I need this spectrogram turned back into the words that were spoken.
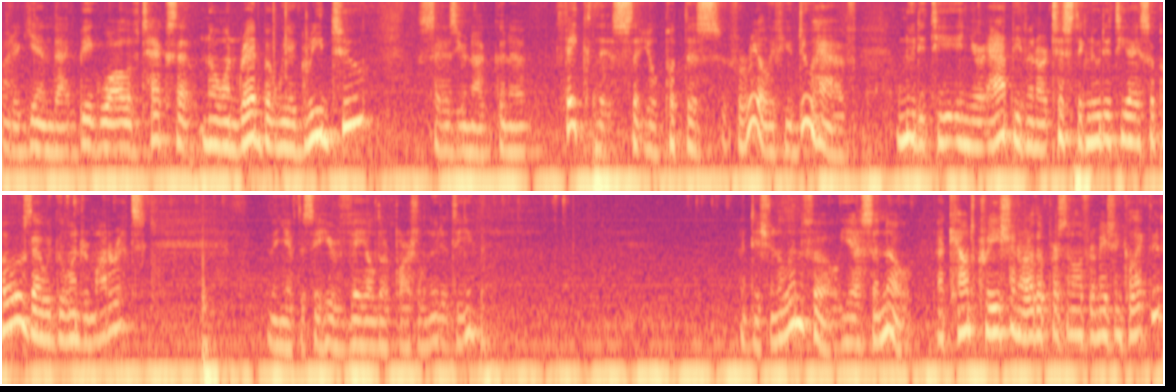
But again, that big wall of text that no one read but we agreed to says you're not going to fake this, that you'll put this for real. If you do have nudity in your app, even artistic nudity, I suppose, that would go under moderate. And then you have to say here veiled or partial nudity. Additional info, yes and no. Account creation or other personal information collected?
